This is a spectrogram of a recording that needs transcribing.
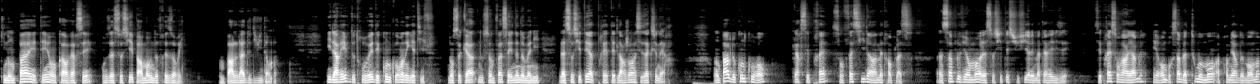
qui n'ont pas été encore versées aux associés par manque de trésorerie. On parle là de dividendes. Il arrive de trouver des comptes courants négatifs. Dans ce cas, nous sommes face à une anomalie. La société a prêté de l'argent à ses actionnaires. On parle de comptes courants car ces prêts sont faciles à mettre en place. Un simple virement à la société suffit à les matérialiser. Ces prêts sont variables et remboursables à tout moment à première demande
